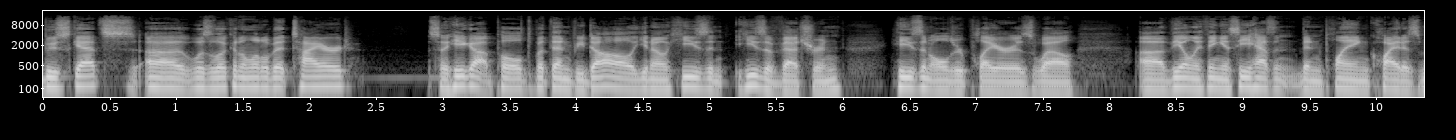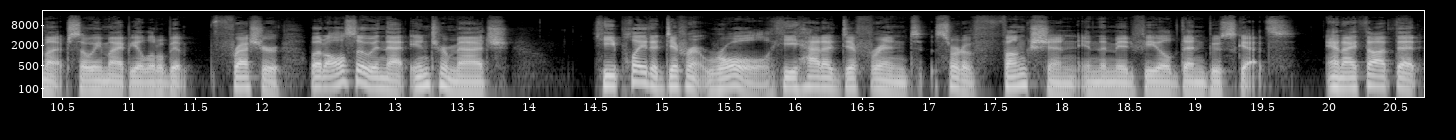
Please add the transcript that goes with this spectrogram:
Busquets uh, was looking a little bit tired, so he got pulled. But then Vidal, you know, he's an, he's a veteran, he's an older player as well. Uh, the only thing is he hasn't been playing quite as much, so he might be a little bit fresher. But also in that Inter match, he played a different role. He had a different sort of function in the midfield than Busquets. And I thought that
